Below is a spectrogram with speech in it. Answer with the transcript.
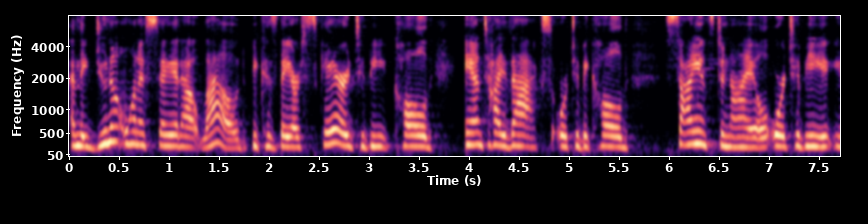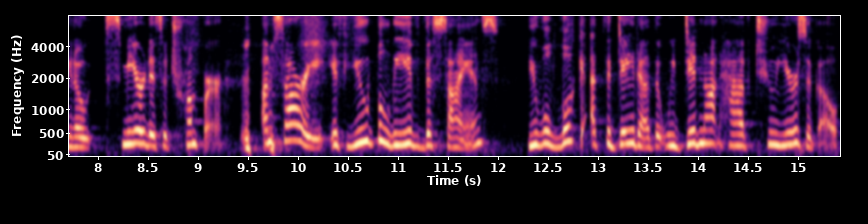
and they do not want to say it out loud because they are scared to be called anti vax or to be called science denial or to be, you know, smeared as a Trumper. I'm sorry, if you believe the science, you will look at the data that we did not have two years ago,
